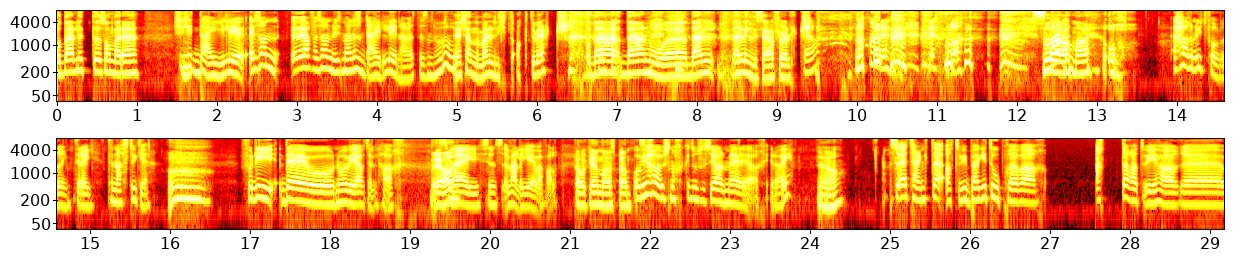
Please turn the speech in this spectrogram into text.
Og det er litt sånn derre Ikke litt deilig? Er det sånn, i hvert fall sånn hvis man er så deilig nervøs? Er sånn, oh. Jeg kjenner meg litt aktivert. Og det, det er noe det er, det er lenge siden jeg har følt. Ja. Ja, det det er bra. Så Men- ja, nei. Oh. Jeg har en utfordring til deg til neste uke. Fordi det er jo noe vi av og til har, Ja. som jeg syns er veldig gøy. i hvert fall OK, nå er jeg spent. Og vi har jo snakket om sosiale medier i dag. Ja. Så jeg tenkte at vi begge to prøver, etter at vi har uh,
